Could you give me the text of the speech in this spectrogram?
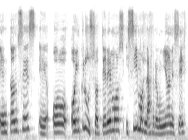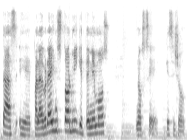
Entonces, eh, o, incluso tenemos, hicimos las reuniones estas eh, para brainstorming que tenemos, no sé, qué sé yo,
